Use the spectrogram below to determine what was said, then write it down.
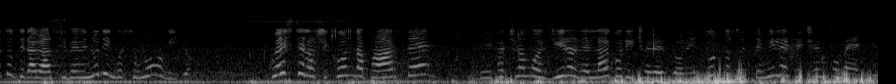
Ciao a tutti ragazzi, benvenuti in questo nuovo video. Questa è la seconda parte, facciamo il giro del lago di Cerezone, in tutto 7600 metri.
